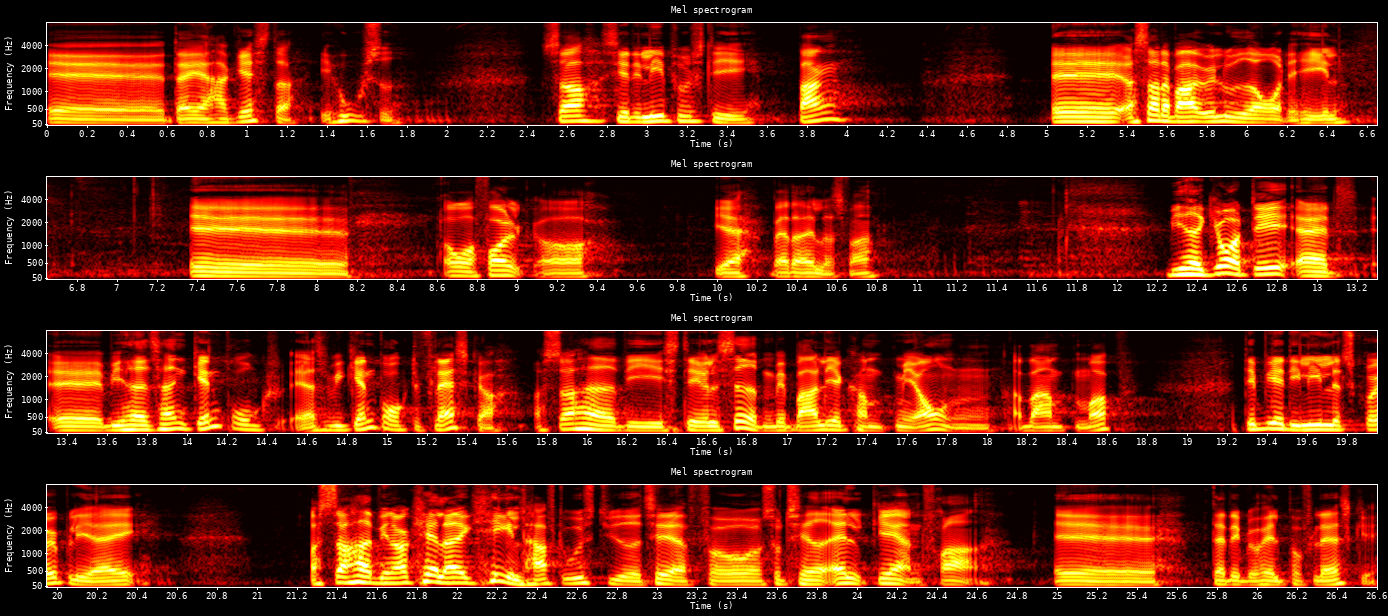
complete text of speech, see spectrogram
øh, da jeg har gæster i huset, så siger det lige pludselig bang, øh, og så er der bare øl ud over det hele. Øh, over folk og ja, hvad der ellers var. Vi havde gjort det, at øh, vi havde taget en genbrug, altså vi genbrugte flasker, og så havde vi steriliseret dem ved bare lige at komme dem i ovnen og varme dem op. Det bliver de lige lidt skrøbelige af. Og så havde vi nok heller ikke helt haft udstyret til at få sorteret alt gæren fra, øh, da det blev hældt på flaske.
